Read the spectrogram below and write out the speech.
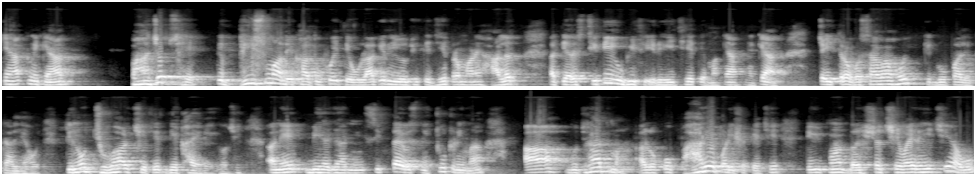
ક્યાંક ને ક્યાંક ભાજપ છે તે ભીષમાં દેખાતું હોય તેવું લાગી રહ્યું છે કે જે પ્રમાણે હાલત અત્યારે સ્થિતિ ઊભી થઈ રહી છે તેમાં ક્યાંક ને ક્યાંક ચૈત્ર વસાવા હોય કે ગોપાલ ઇટાલિયા હોય, તેનો જુવાળ છે તે દેખાઈ રહ્યો છે. અને બે હજારની સિત્તાવીસની ચૂંટણીમાં આ ગુજરાતમાં આ લોકો ભારે પડી શકે છે તેવી પણ દહેશત સેવાઈ રહી છે, આવું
